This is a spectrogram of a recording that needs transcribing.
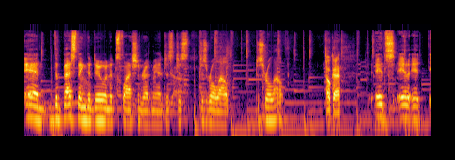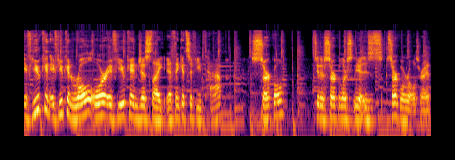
and the best thing to do when it's Flash and Red Man, just just just roll out, just roll out. okay, It's it, it if you can if you can roll or if you can just like I think it's if you tap circle. It's either circle or yeah, is circle rolls right.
